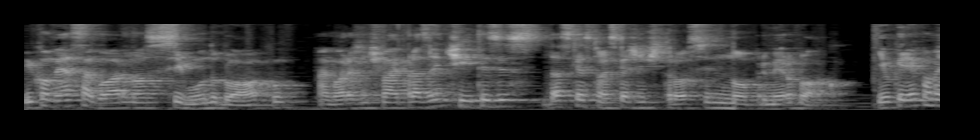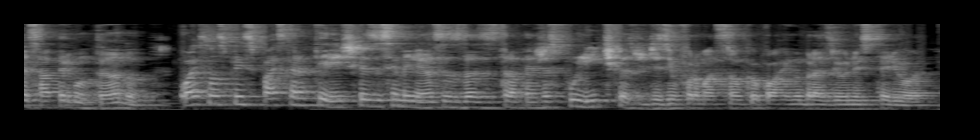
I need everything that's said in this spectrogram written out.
E começa agora o nosso segundo bloco. Agora a gente vai para as antíteses das questões que a gente trouxe no primeiro bloco. E eu queria começar perguntando quais são as principais características e semelhanças das estratégias políticas de desinformação que ocorrem no Brasil e no exterior.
